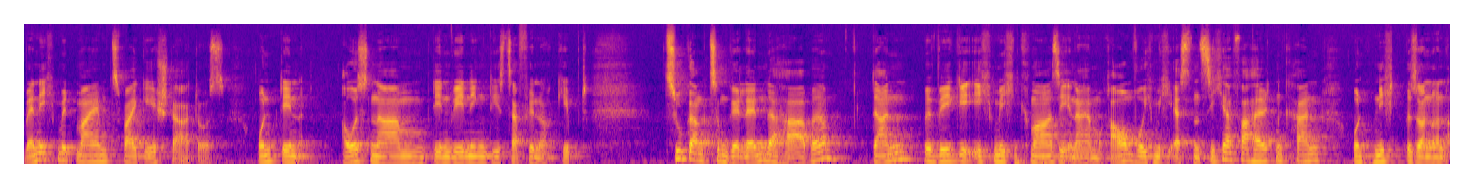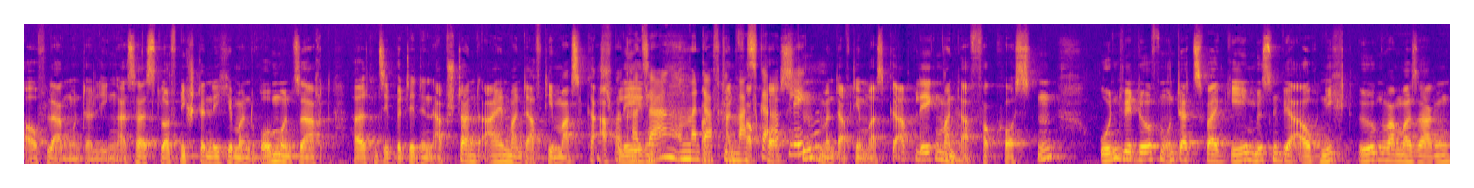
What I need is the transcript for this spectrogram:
Wenn ich mit meinem 2G-Status und den Ausnahmen, den wenigen, die es dafür noch gibt, Zugang zum Gelände habe, dann bewege ich mich quasi in einem Raum, wo ich mich erstens sicher verhalten kann und nicht besonderen Auflagen unterliegen. Das heißt, läuft nicht ständig jemand rum und sagt, halten Sie bitte den Abstand ein, man darf die Maske ich ablegen. Sagen, und man, man darf die Maske ablegen? Man darf die Maske ablegen, man darf verkosten und wir dürfen unter 2G, müssen wir auch nicht irgendwann mal sagen,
